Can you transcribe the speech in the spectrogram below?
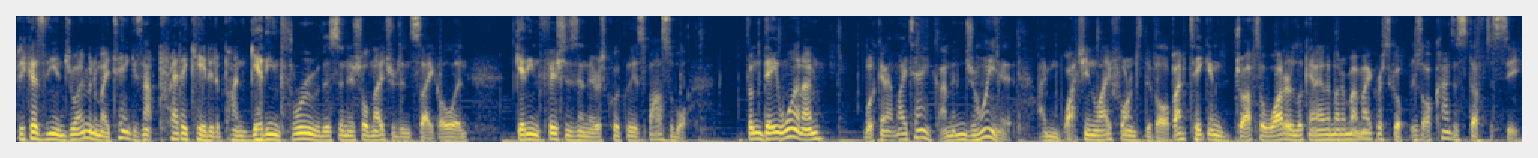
because the enjoyment of my tank is not predicated upon getting through this initial nitrogen cycle and getting fishes in there as quickly as possible. From day one, I'm looking at my tank. I'm enjoying it. I'm watching life forms develop. I'm taking drops of water, looking at them under my microscope. There's all kinds of stuff to see.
